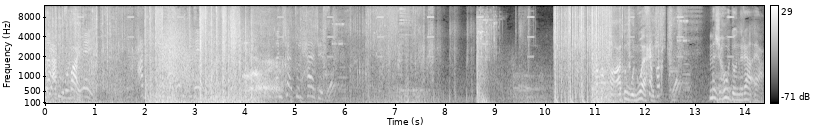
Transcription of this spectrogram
زرعت السبايك عدد من أنشأت الحاجز تبقى عدو واحد مجهود رائع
